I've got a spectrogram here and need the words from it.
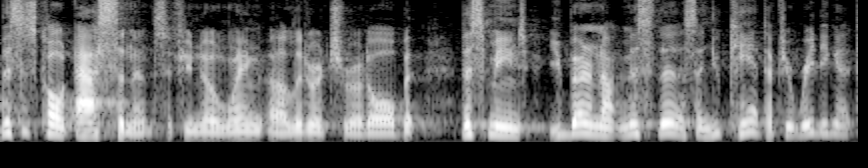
this is called assonance if you know uh, literature at all, but this means you better not miss this, and you can't if you're reading it.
